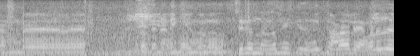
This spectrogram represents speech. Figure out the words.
രണ്ട് ഇച്ചിരി ഒന്ന് അങ്ങനെ നിങ്ങൾക്ക് കാണാമല്ലോ. ഞങ്ങളിത്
